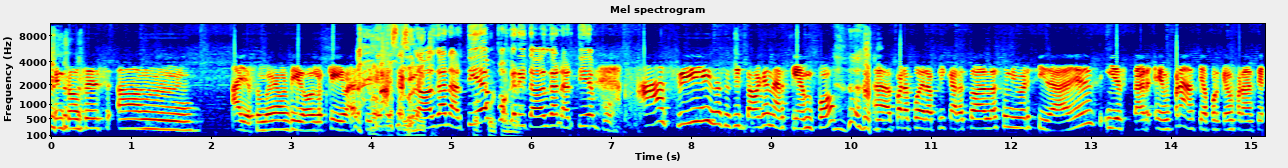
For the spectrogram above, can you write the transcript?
Entonces, am, ay, se me olvidó lo que iba a decir. Necesitabas ganar tiempo, que necesitabas ganar tiempo. Ah, sí, necesitaba ganar tiempo ah, para poder aplicar a todas las universidades y estar en Francia, porque en Francia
